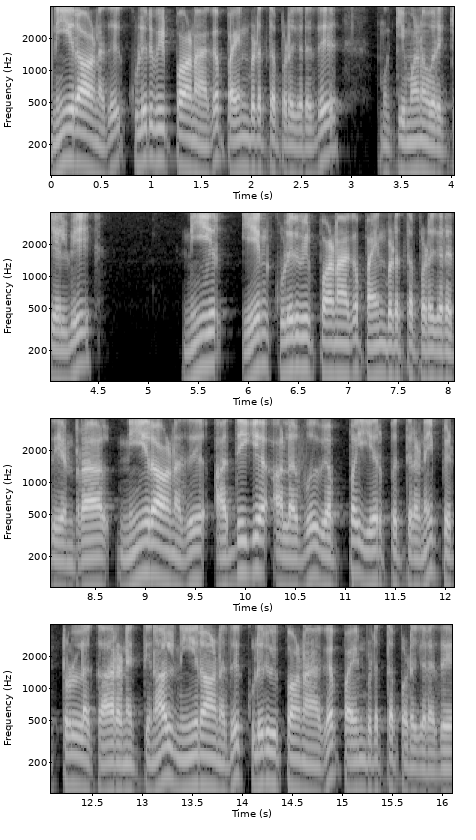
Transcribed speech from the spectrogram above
நீரானது குளிர்விப்பானாக பயன்படுத்தப்படுகிறது. முக்கியமான ஒரு கேள்வி நீர் ஏன் குளிர்விப்பானாக பயன்படுத்தப்படுகிறது என்றால் நீரானது அதிக அளவு வெப்ப ஏற்புத்திறனை பெற்றுள்ள காரணத்தினால் நீரானது குளிர்விப்பானாக பயன்படுத்தப்படுகிறது.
